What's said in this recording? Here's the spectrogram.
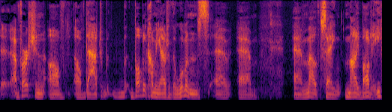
a version of of that bubble coming out of the woman's uh, um, uh, mouth saying "my body,"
